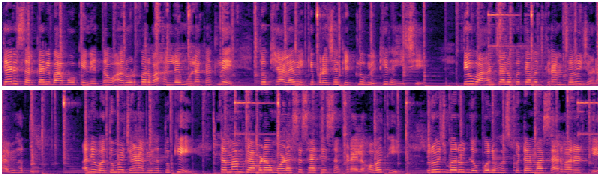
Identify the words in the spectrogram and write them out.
ત્યારે સરકારી બાબુઓ કે નેતાઓ આ રોડ પર વાહન લઈ મુલાકાત લે તો ખ્યાલ આવે કે પ્રજા કેટલું વેઠી રહી છે. તેઓ વાહન ચાલકો તેમજ ગ્રામજનોએ જણાવ્યું હતું અને વધુમાં જણાવ્યું હતું કે, તમામ ગામડાઓ મોડાસા સાથે સંકળાયેલા હોવાથી રોજબરોજ લોકોને હોસ્પિટલમાં સારવાર અર્થે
